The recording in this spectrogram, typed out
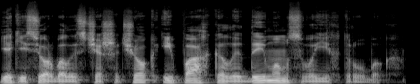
які сьорбали з чашачок і пахкали димом своїх трубок.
